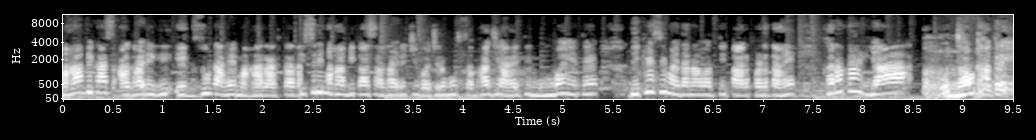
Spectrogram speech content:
महाविकास आघाडी ही एकजूट आहे महाराष्ट्रात. तिसरी महाविकास आघाडीची वज्रमूठ सभा जी आहे ती मुंबई येथे बीकेसी मैदानावरती पार पडत आहे. खरं तर या उद्धव ठाकरे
